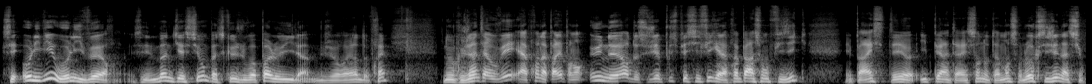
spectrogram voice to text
C'est Olivier ou Oliver? C'est une bonne question parce que je ne vois pas le i là, je regarde de près. Donc j'ai interviewé et après on a parlé pendant une heure de sujets plus spécifiques à la préparation physique. Et pareil, c'était euh, hyper intéressant, notamment sur l'oxygénation.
